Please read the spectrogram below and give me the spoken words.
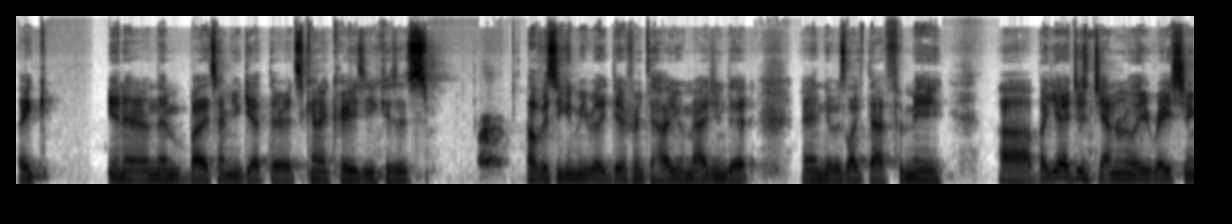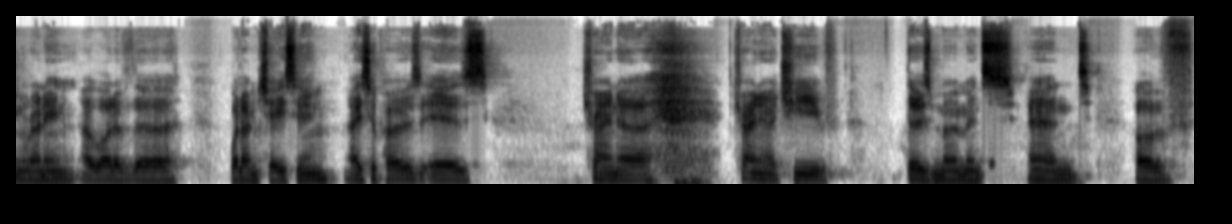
like in it. And then by the time you get there it's kind of crazy because it's obviously going to be really different to how you imagined it. And it was like that for me uh, but yeah just generally racing running a lot of the what i'm chasing i suppose is trying to trying to achieve those moments and of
